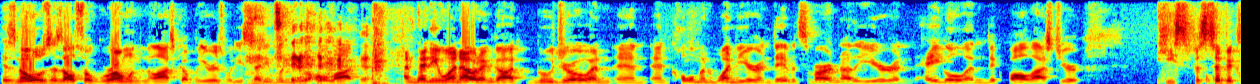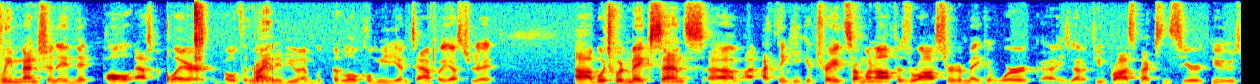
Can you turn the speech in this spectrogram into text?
his nose has also grown in the last couple of years when he said he wouldn't do a whole lot, and then he went out and got Goodrow and and and Coleman one year, and David Savard another year, and Hagel and Nick Paul last year. He specifically mentioned a Nick Paul esque player, both in my Right. interview and with the local media in Tampa yesterday, uh, which would make sense. Um, I, I think he could trade someone off his roster to make it work. Uh, he's got a few prospects in Syracuse.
